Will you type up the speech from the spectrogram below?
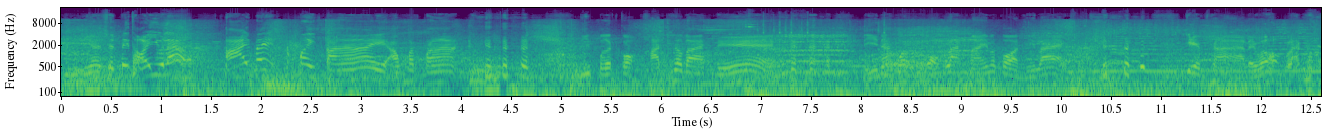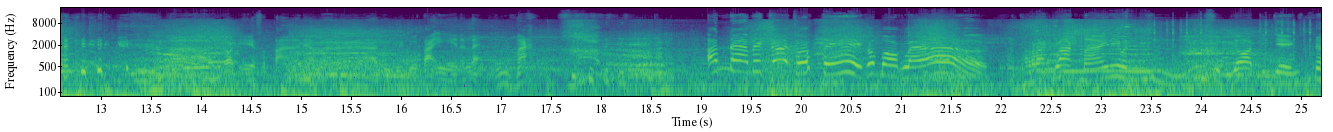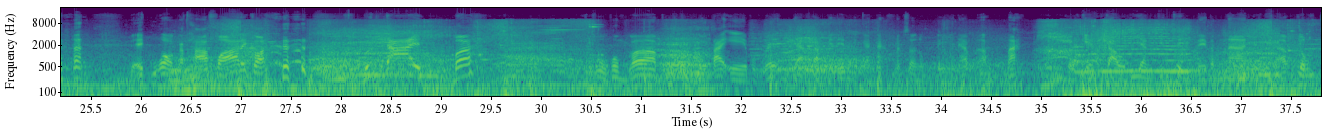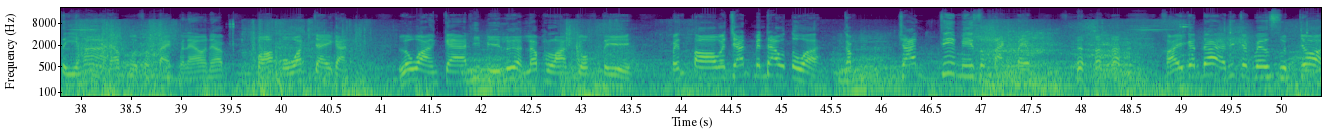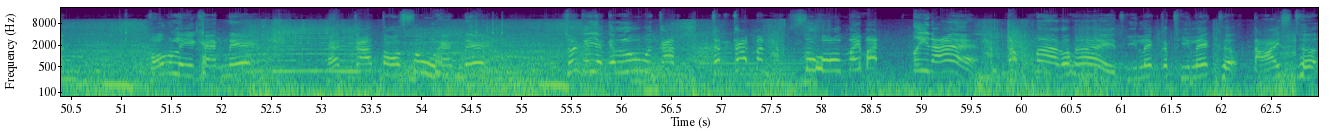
ทีเนี้ยฉันไม่ถอยอยู่แล้ว ตายไหมไม่ตายเอามาตา นี่เปิดเกาะพันเข้าไปนี่ดีนะว่าออกลากไม้มาก่อนทีแรก เก็บหน้าอะไรว่าออกลากไม้อ่าก็เอสตาร์เนี่ยมาหรือโดต้าเอนั่นแหละมา อันแน่ไม่กล้าโจมตีก็บอกแล้วพลังลากไม้นี่มันสุดยอดจริงๆ เดี๋ยวไอ้กูออกกระทาฟ้าเลยก่อน มึงตายมาโอ้ผมก็ดูใต้เอผมก็อยากกลับไปเล่นเหมือนกันนะมันสนุกดีนะครับเอามาเกมเก่าที่ยังคิดถึงในตำนานอยู่นะครับโจมตีห้านะครับหมดสแต็กไปแล้วนะครับพอมาวัดใจกัน ระหว่างแกที่มีเลือดและพลังโจมตี เป็นต่อว่าฉันเป็นเท่าตัว กับฉันที่มีสแต็กเต็ม ใครกันได้ที่จะเป็นสุดยอด ของลีกแห่งนี้ แห่งการต่อสู้แห่งนี้ ฉันก็อยากจะรู้เหมือนกัน จัดการมันสู้ไม่บัดตีน่กลับมาก็ให้ ทีเล็กก็ทีเล็กเถอะตายเถอะ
